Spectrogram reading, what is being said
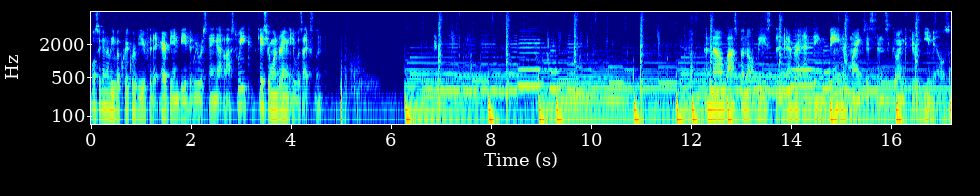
Also going to leave a quick review for the Airbnb that we were staying at last week. In case you're wondering, it was excellent. Now, last but not least, the never-ending bane of my existence, going through emails.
